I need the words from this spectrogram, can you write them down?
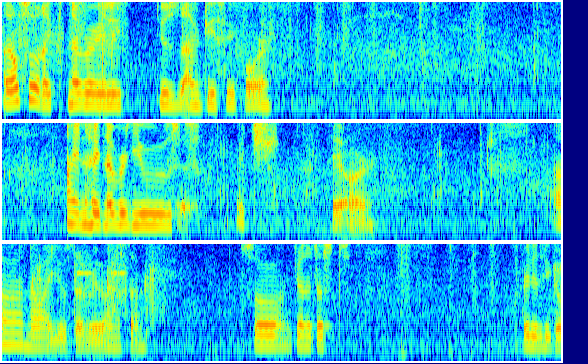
I also like never really used the MG34. I, I never used which they are. Uh, no, I used every one of them. So I'm gonna just. Where did he go?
